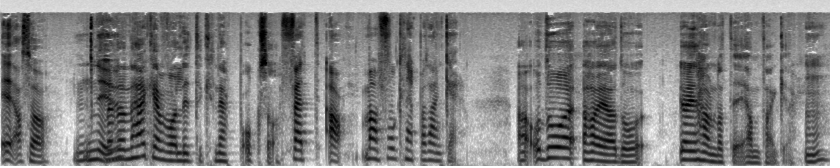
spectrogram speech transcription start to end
Eh, Alltså nu. Men den här kan vara lite knäpp också. För att ja, man får knäppa tankar. Ja, och då har jag då, jag har ju hamnat i en tanke. Mm.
